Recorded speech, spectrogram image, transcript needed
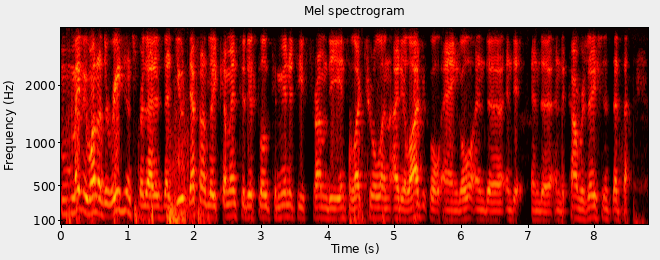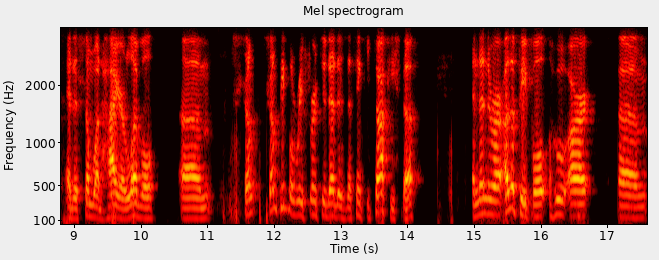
maybe one of the reasons for that is that you definitely come into this little community from the intellectual and ideological angle, and the and the and the and the conversations that the, at a somewhat higher level. Um, some some people refer to that as the thinky talky stuff, and then there are other people who are um,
